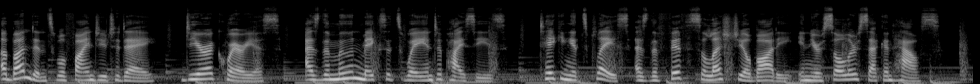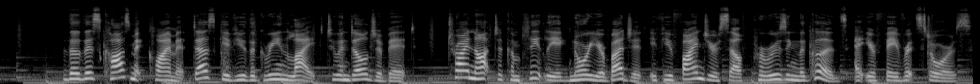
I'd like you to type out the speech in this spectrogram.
Abundance will find you today, dear Aquarius, as the moon makes its way into Pisces, taking its place as the fifth celestial body in your solar second house. Though this cosmic climate does give you the green light to indulge a bit, try not to completely ignore your budget if you find yourself perusing the goods at your favorite stores.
